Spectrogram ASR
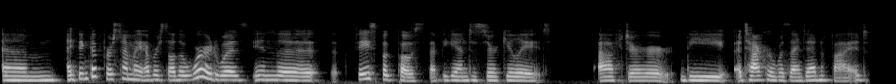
um, I think the first time I ever saw the word was in the Facebook post that began to circulate after the attacker was identified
